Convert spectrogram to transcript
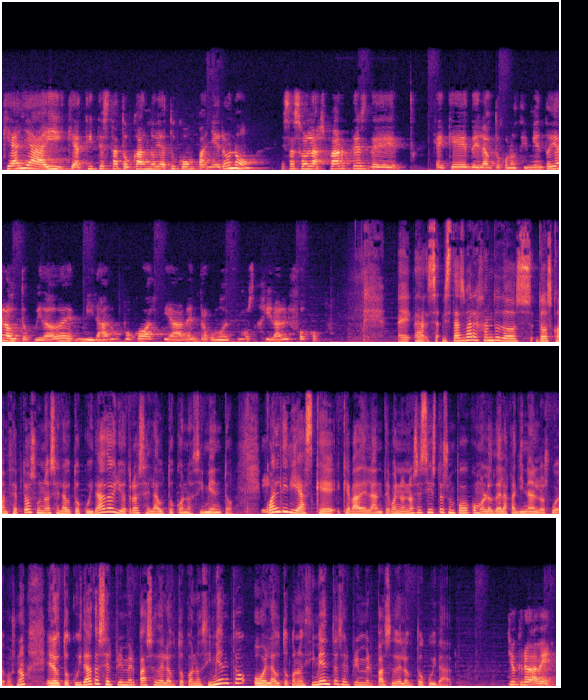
¿Qué hay ahí que a ti te está tocando y a tu compañero no? Esas son las partes de que hay que del autoconocimiento y el autocuidado de mirar un poco hacia adentro, como decimos, girar el foco. Eh, ah, estás barajando dos, conceptos, uno es el autocuidado y otro es el autoconocimiento. ¿Cuál dirías que, va adelante? Bueno, no sé si esto es un poco como lo de la gallina en los huevos, ¿no? ¿El autocuidado es el primer paso del autoconocimiento o el autoconocimiento es el primer paso del autocuidado? Yo creo, a ver,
